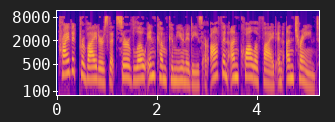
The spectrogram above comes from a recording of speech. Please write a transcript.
Private providers that serve low-income communities are often unqualified and untrained.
